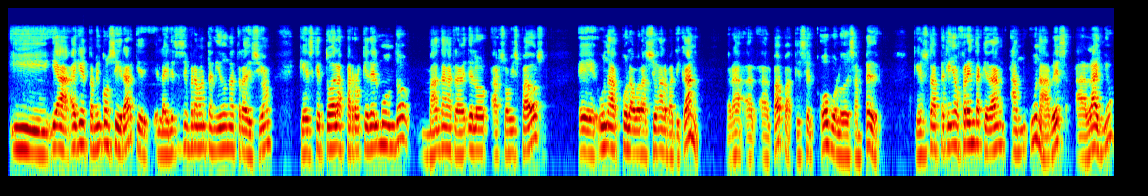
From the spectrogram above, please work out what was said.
y ya hay que también considerar que la iglesia siempre ha mantenido una tradición que es que todas las parroquias del mundo mandan a través de los arzobispados eh, una colaboración al Vaticano, al, al, Papa, que es el óvulo de San Pedro, que es una pequeña ofrenda que dan una vez al año,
